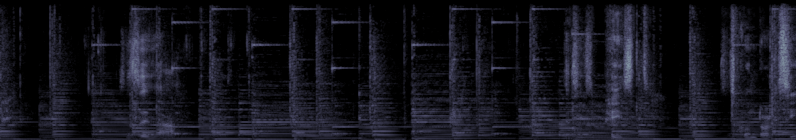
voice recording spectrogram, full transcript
pick this is paste. This is control C.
